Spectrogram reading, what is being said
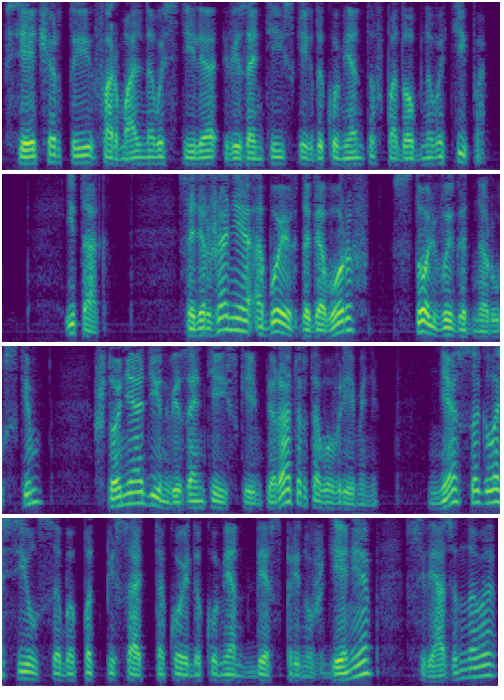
все черты формального стиля византийских документов подобного типа. Итак, содержание обоих договоров столь выгодно русским, что ни один византийский император того времени не согласился бы подписать такой документ без принуждения, связанного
